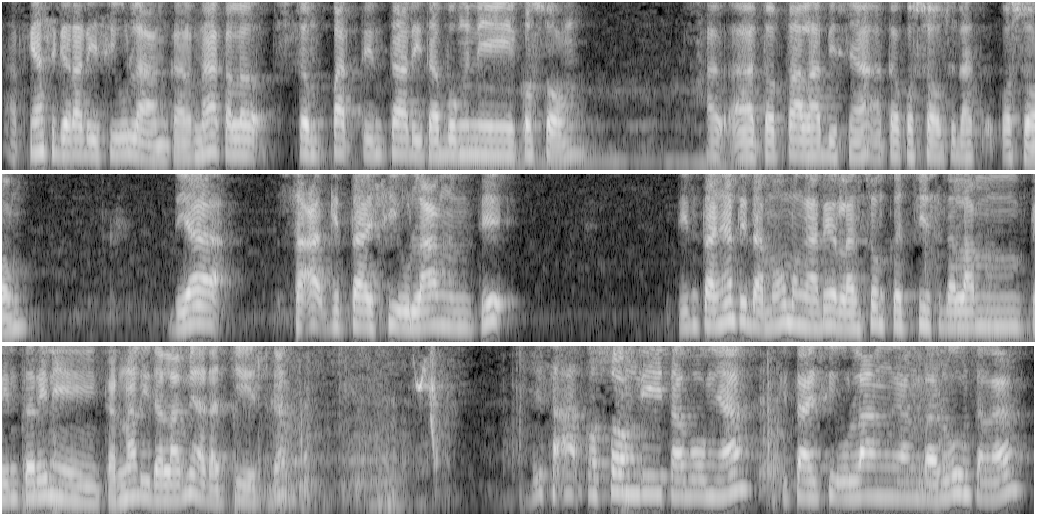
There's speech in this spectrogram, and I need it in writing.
Artinya segera diisi ulang karena kalau sempat tinta di tabung ini kosong total habisnya atau kosong sudah kosong dia saat kita isi ulang nanti tintanya tidak mau mengalir langsung ke cheese dalam printer ini karena di dalamnya ada cheese kan? Jadi saat kosong di tabungnya kita isi ulang yang baru misalnya.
